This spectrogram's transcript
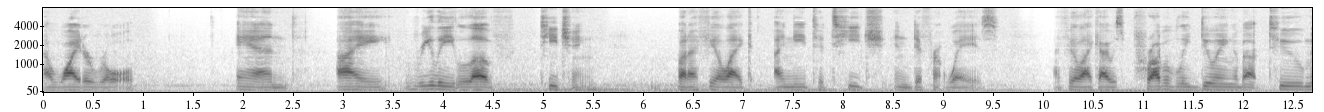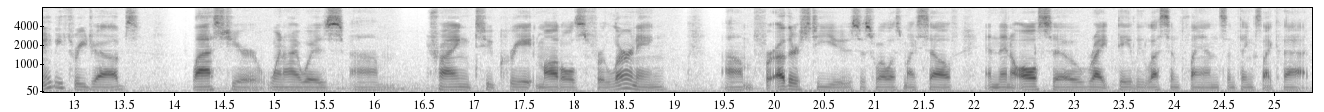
a wider role and I really love teaching but I feel like I need to teach in different ways. I feel like I was probably doing about two, maybe three jobs last year when I was um, trying to create models for learning um, for others to use as well as myself, and then also write daily lesson plans and things like that.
